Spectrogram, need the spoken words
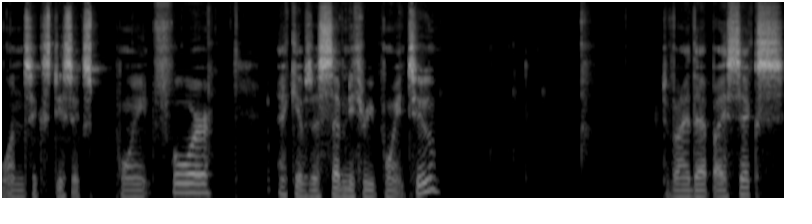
166.4. That gives us 73.2. Divide that by 6,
